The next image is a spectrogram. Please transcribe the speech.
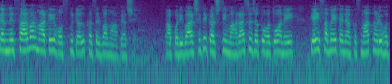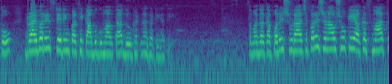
તેમને સારવાર માટે હોસ્પિટલ ખસેડવામાં આવ્યા છે. આ પરિવાર છે તે કચ્છથી મહારાષ્ટ્ર જતો હતો અને તે સમયે તેને અકસ્માત નડ્યો હતો. ડ્રાઈવરે સ્ટેરિંગ પરથી કાબુ ગુમાવતા દુર્ઘટના ઘટી હતી. સંવાદદાતા પરેશ જોડાયા છે. પરેશ, જણાવશો કે અકસ્માત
